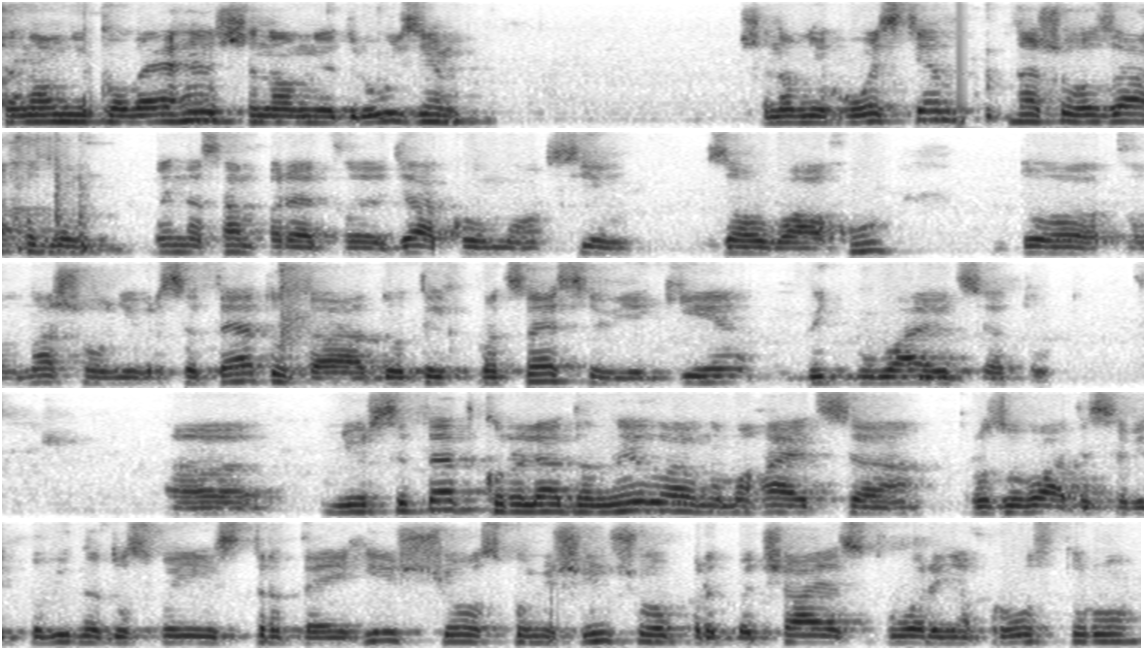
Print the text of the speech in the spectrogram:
Шановні колеги, шановні друзі, шановні гості нашого заходу, ми насамперед е, дякуємо всім за увагу до нашого університету та до тих процесів, які відбуваються тут. Е, Університет короля Данила намагається розвиватися відповідно до своєї стратегії, що з поміж іншого передбачає створення простору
